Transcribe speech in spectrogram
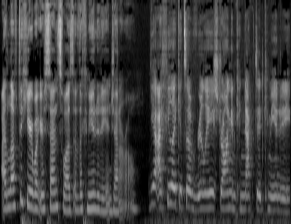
I'd love to hear what your sense was of the community in general. Yeah, I feel like it's a really strong and connected community.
